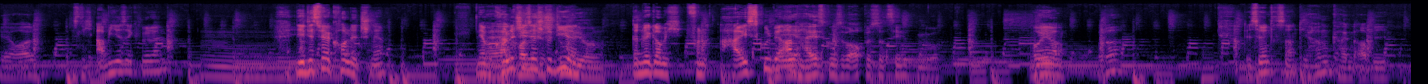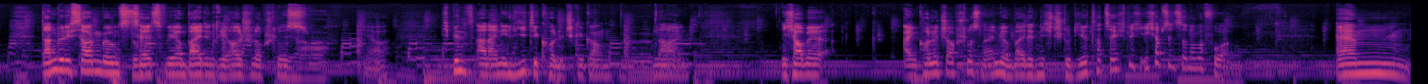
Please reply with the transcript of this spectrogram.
Real. Ist nicht Abi das Äquivalent? Hm, Nee, das wäre College, ne? Ja, aber College, ist ja studieren. Studium. Dann wäre, glaube ich, von Highschool wäre Nee, Abi. Highschool ist aber auch bis zur 10. nur. Oh Nee, ja, Oder? das wäre interessant. Die haben kein Abi. Dann würde ich sagen, bei uns zählt wir haben beide einen Realschulabschluss. Ja. Ja. Ich bin an ein Elite-College gegangen. Nö. Nein. Ich habe einen College-Abschluss. Nein, wir haben beide nicht studiert tatsächlich. Ich habe es jetzt dann aber vor. Ähm.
